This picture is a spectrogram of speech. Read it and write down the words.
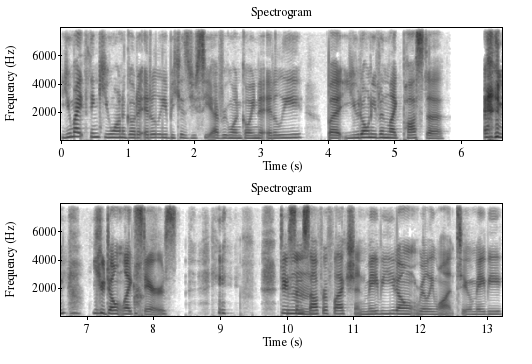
You might think you want to go to Italy because you see everyone going to Italy, but you don't even like pasta and you don't like stairs. Do some Hmm. self reflection. Maybe you don't really want to. Maybe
